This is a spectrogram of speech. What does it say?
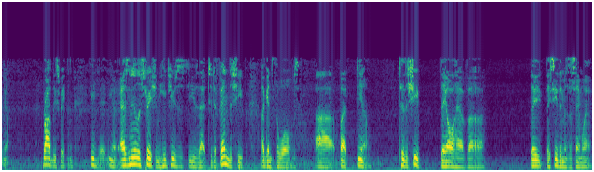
know, broadly speaking, he, you know, as an illustration, he chooses to use that to defend the sheep against the wolves. Uh, but you know, to the sheep, they all have, uh, they they see them as the same way.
